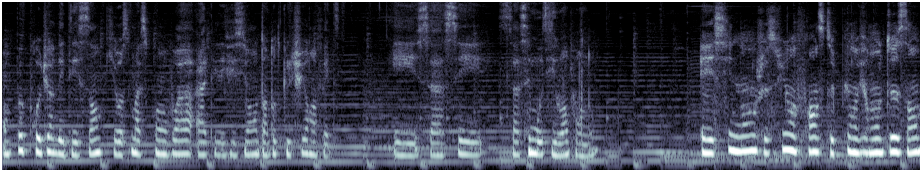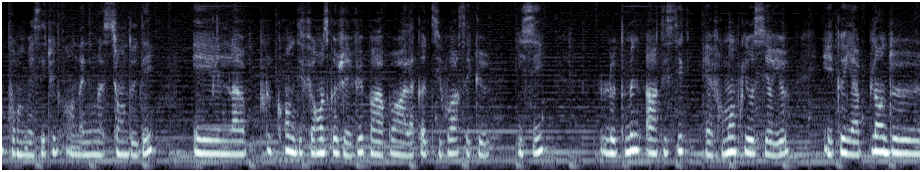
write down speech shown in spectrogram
on peut produire des dessins qui ressemblent à ce qu'on voit à la télévision dans d'autres cultures en fait. Et c'est assez, assez motivant pour nous. Et sinon, je suis en France depuis environ deux ans pour mes études en animation 2D. Et la plus grande différence que j'ai vue par rapport à la Côte d'Ivoire, c'est que ici, le domaine artistique est vraiment pris au sérieux et qu'il y a plein de,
